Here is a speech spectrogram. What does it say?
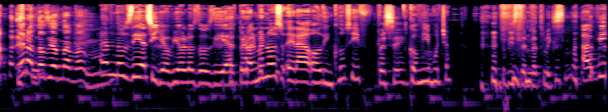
Eran dos días nada más. eran dos días y llovió los dos días. Pero al menos era all inclusive. Pues sí. Comí mucho. ¿Viste Netflix? A mí,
